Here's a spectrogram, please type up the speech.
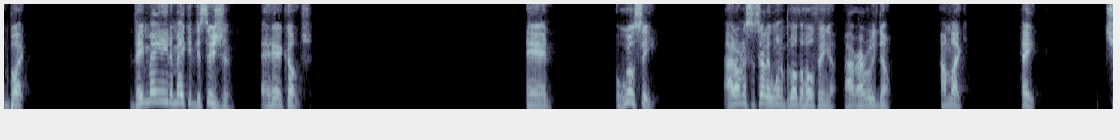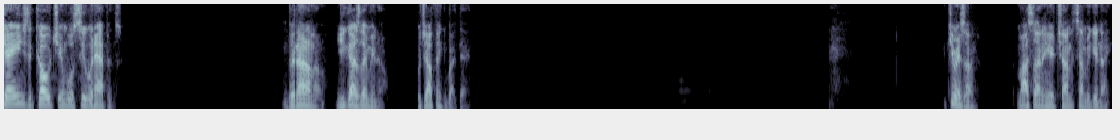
But they may need to make a decision at head coach. And we'll see. I don't necessarily want to blow the whole thing up. I, I really don't. I'm like, hey, change the coach and we'll see what happens. But I don't know. You guys let me know what y'all think about that. Come here, son. My son in here trying to tell me good night.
